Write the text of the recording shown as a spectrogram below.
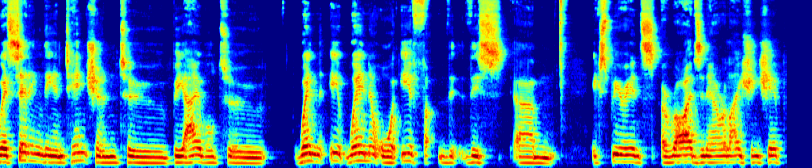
we're setting the intention to be able to when it, when or if th- this um, experience arrives in our relationship,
